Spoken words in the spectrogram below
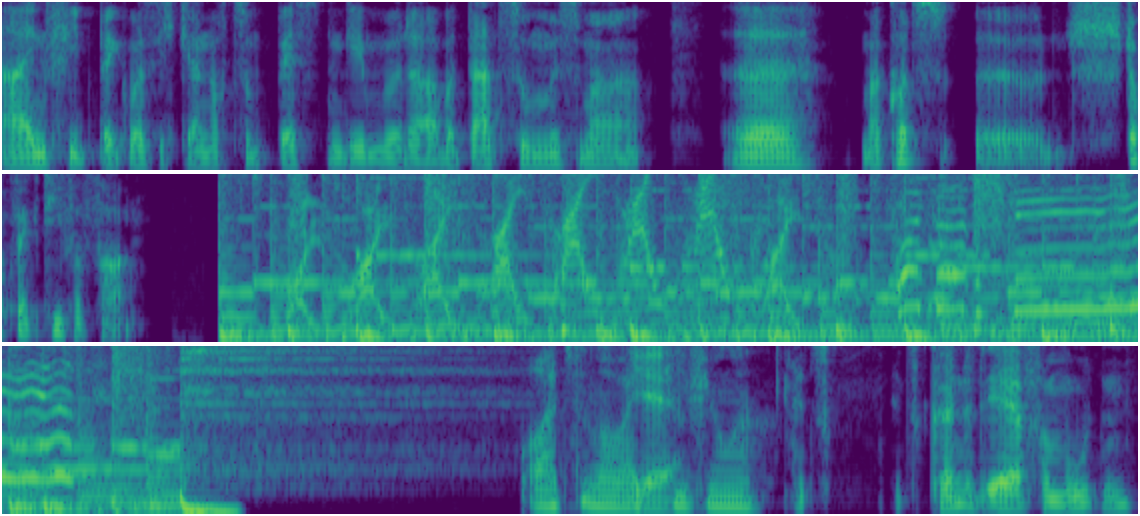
Ein Feedback, was ich gerne noch zum Besten geben würde, aber dazu müssen wir äh, mal kurz äh, Stockwerk tiefer fahren. Boah, jetzt sind wir echt Yeah. tief, Junge. Jetzt, jetzt könntet ihr ja vermuten,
